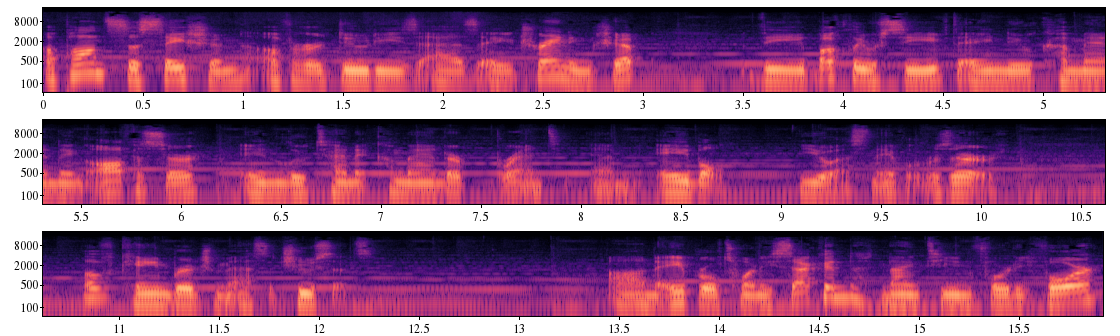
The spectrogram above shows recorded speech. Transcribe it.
Upon cessation of her duties as a training ship, the Buckley received a new commanding officer in Lieutenant Commander Brent M. Abel, U.S. Naval Reserve, of Cambridge, Massachusetts. On April 22, 1944,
